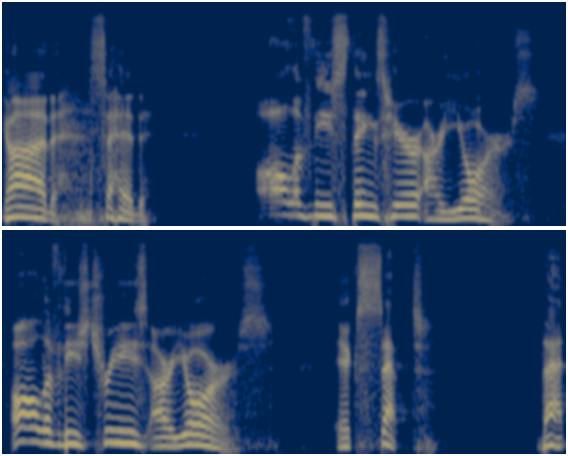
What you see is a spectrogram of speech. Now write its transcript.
God said, All of these things here are yours. All of these trees are yours, except that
